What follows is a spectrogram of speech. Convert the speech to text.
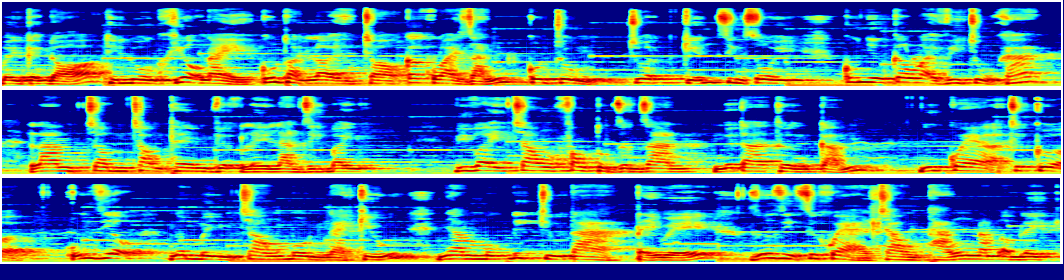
Bên cạnh đó thì luồng khí hậu này cũng thuận lợi cho các loài rắn, côn trùng, chuột, kiến sinh sôi cũng như các loại vi trùng khác làm trầm trọng thêm việc lây lan dịch bệnh. Vì vậy trong phong tục dân gian, người ta thường cắm những que ở trước cửa, uống rượu, ngâm mình trong bồn ngải cứu nhằm mục đích trừ tà, tẩy uế, giữ gìn sức khỏe trong tháng năm âm lịch.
